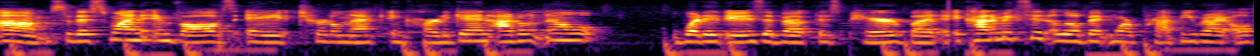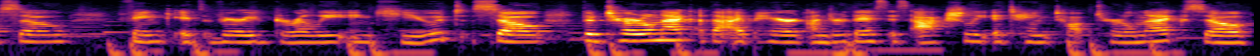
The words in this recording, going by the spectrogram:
Um, so this one involves a turtleneck and cardigan. I don't know what it is about this pair, but it kind of makes it a little bit more preppy, but I also think it's very girly and cute. So the turtleneck that I paired under this is actually a tank top turtleneck. So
